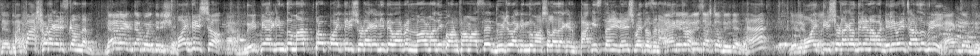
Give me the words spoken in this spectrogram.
দিয়ে ভাই পাঁচশো টাকা ডিসকাউন্ট দেন। দেন একদম পঁয়ত্রিশশো। পঁয়ত্রিশশো। হ্যাঁ। দুই পেয়ার কিন্তু মাত্র পঁয়ত্রিশশো টাকায় নিতে পারবেন। নর্মালি কনফার্ম আছে দুই জোড়া কিন্তু মাসাল্লাহ দেখেন পাকিস্তানি পাইতেছেন। আর এক জোড়া। হ্যাঁ? পঁয়ত্রিশশো টাকা দিলেন আবার ডেলিভারি চার্জও ফ্রি একদম ফ্রি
